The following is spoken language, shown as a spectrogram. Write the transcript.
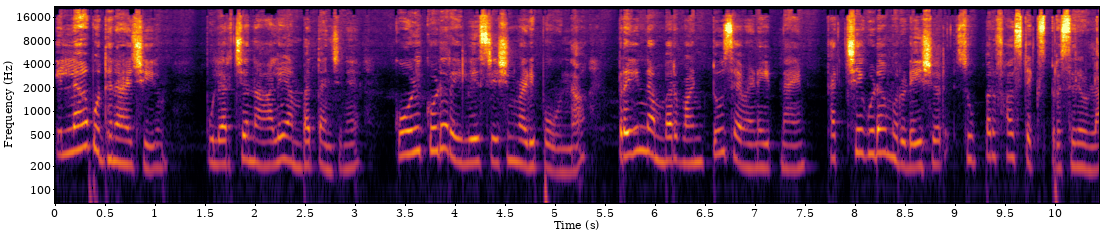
എല്ലാ ബുധനാഴ്ചയും പുലർച്ചെ നാല് അമ്പത്തഞ്ചിന് കോഴിക്കോട് റെയിൽവേ സ്റ്റേഷൻ വഴി പോകുന്ന train number one two seven eight nine Kacheguda Murudeshwar superfast എക്സ്പ്രസ്സിലുള്ള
